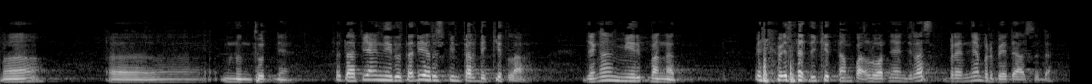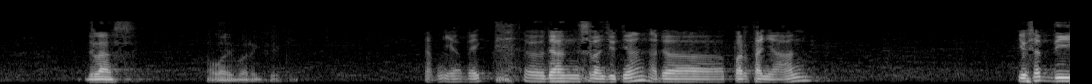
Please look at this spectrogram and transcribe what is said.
me, e, menuntutnya. Tetapi yang niru tadi harus pintar dikit lah. Jangan mirip banget. Beda-beda dikit tampak luarnya yang jelas brandnya berbeda sudah. Jelas. Allah ibarik ya baik. E, dan selanjutnya ada pertanyaan. Yusuf di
